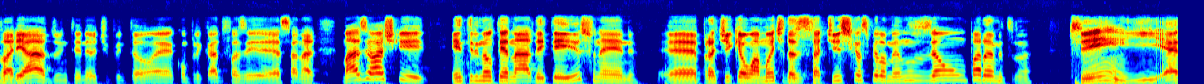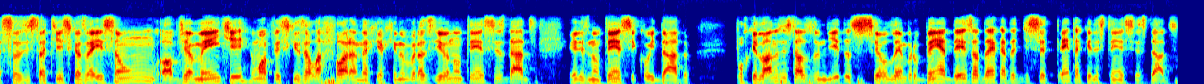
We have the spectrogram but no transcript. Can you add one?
variado, entendeu? Tipo, então é complicado fazer essa análise. Mas eu acho que entre não ter nada e ter isso, né, Enio? É, pra ti que é um amante das estatísticas, pelo menos é um parâmetro, né? Sim, e essas estatísticas aí são, obviamente, uma pesquisa lá fora, né? Que aqui no Brasil não tem esses dados, eles não têm esse cuidado. Porque lá nos Estados Unidos, se eu lembro bem, é desde a década de 70 que eles têm esses dados.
